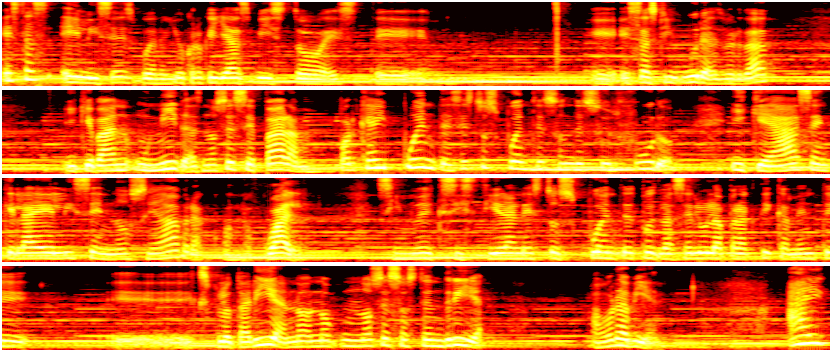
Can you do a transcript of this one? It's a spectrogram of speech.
Estas hélices, bueno, yo creo que ya has visto este, eh, esas figuras, ¿verdad? Y que van unidas, no se separan, porque hay puentes, estos puentes son de sulfuro y que hacen que la hélice no se abra, con lo cual, si no existieran estos puentes, pues la célula prácticamente eh, explotaría, no, se sostendría. Ahora bien, hay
